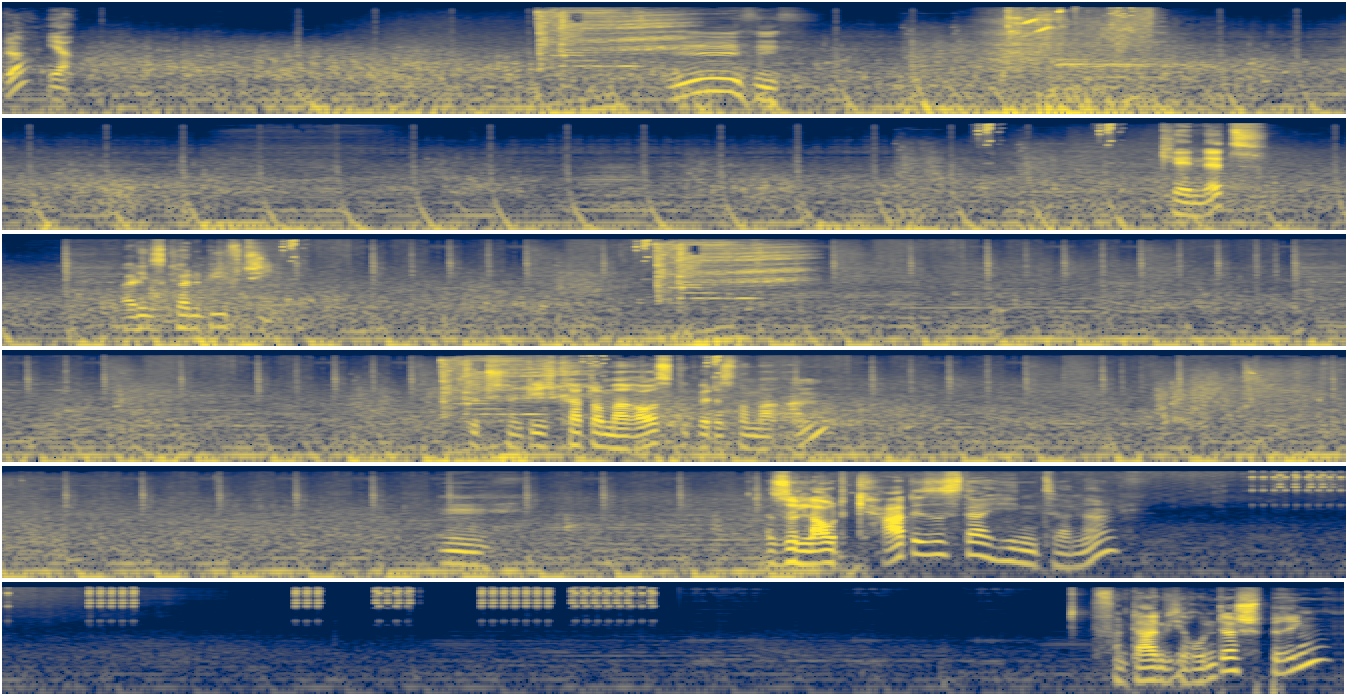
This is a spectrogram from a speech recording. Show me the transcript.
Oder? Ja. Mhm. Okay, nett. Allerdings keine BFG. Gut, dann gehe ich gerade noch mal raus, guck mir das noch mal an. Hm. Also laut Karte ist es dahinter, ne? Von da irgendwie runterspringen?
